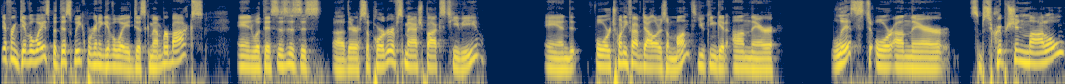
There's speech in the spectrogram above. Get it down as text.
different giveaways, but this week we're going to give away a disc member box. And what this is is this: uh, they're a supporter of Smashbox TV, and for twenty five dollars a month, you can get on their list or on their subscription model,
